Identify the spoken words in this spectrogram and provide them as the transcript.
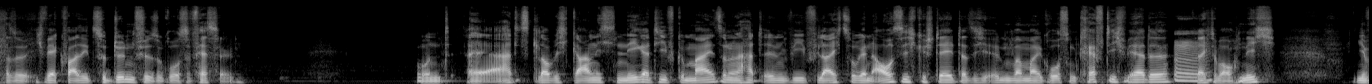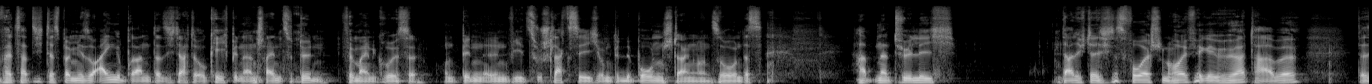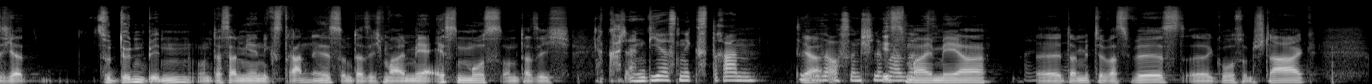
Also ich wäre quasi zu dünn für so große Fesseln. Und er hat es, glaube ich, gar nicht negativ gemeint, sondern hat irgendwie vielleicht sogar in Aussicht gestellt, dass ich irgendwann mal groß und kräftig werde, mhm. vielleicht aber auch nicht. Jedenfalls hat sich das bei mir so eingebrannt, dass ich dachte, okay, ich bin anscheinend zu dünn für meine Größe und bin irgendwie zu schlaksig und bin eine Bohnenstange und so. Und das hat natürlich, dadurch, dass ich das vorher schon häufiger gehört habe, dass ich ja zu dünn bin und dass an mir nichts dran ist und dass ich mal mehr essen muss und dass ich. Oh Gott, an dir ist nichts dran. Das ja, ist auch so ein schlimmer Iss mal mehr, äh, damit du was wirst, äh, groß und stark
